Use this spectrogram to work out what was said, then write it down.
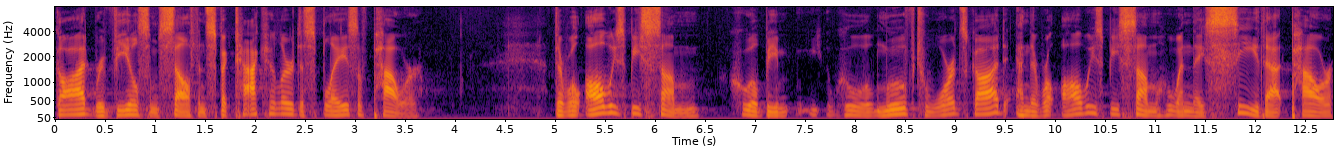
God reveals himself in spectacular displays of power, there will always be some who will, be, who will move towards God, and there will always be some who, when they see that power,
